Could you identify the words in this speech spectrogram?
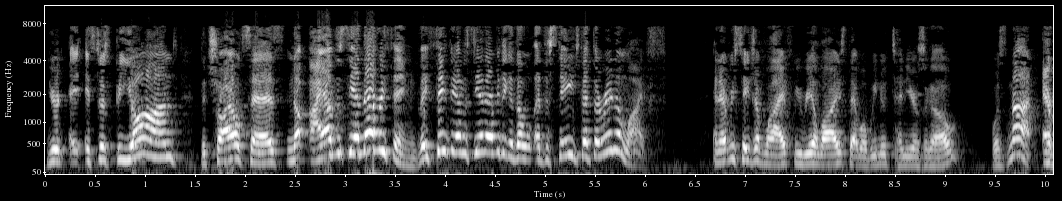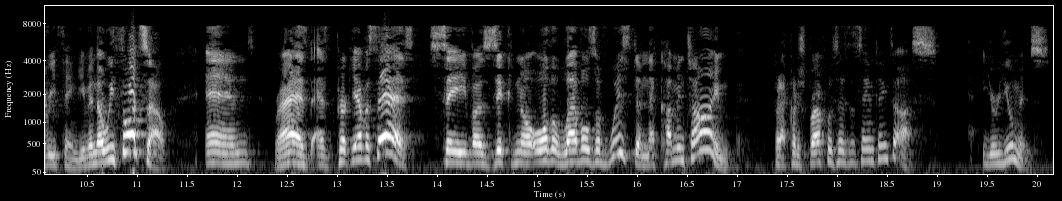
You're, it's just beyond, the child says, no, I understand everything. They think they understand everything at the, at the stage that they're in in life. And every stage of life, we realize that what we knew 10 years ago was not everything, even though we thought so and right as, as says, seva, zikna, all the levels of wisdom that come in time. But Hakadosh Baruch Hu says the same thing to us. You're humans.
